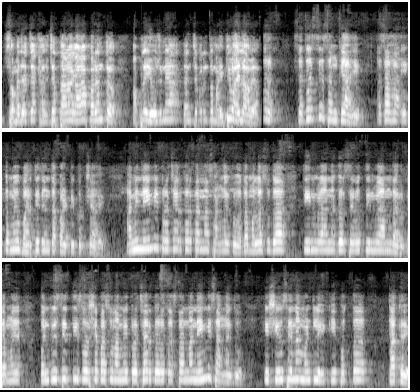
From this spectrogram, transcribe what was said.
समाजाच्या खालच्या तळागाळापर्यंत आपल्या योजना त्यांच्यापर्यंत माहिती व्हायला हव्या. तर सदस्य संख्या आहे असा हा एकमेव भारतीय जनता पार्टी पक्ष आहे. आम्ही नेहमी प्रचार करताना सांगायचो आता मला सुद्धा तीन वेळा नगरसेवक तीन वेळा आमदार त्यामुळे पंचवीस ते तीस वर्षापासून आम्ही प्रचार करत असताना नेहमी सांगायचो की शिवसेना म्हटली की फक्त ठाकरे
